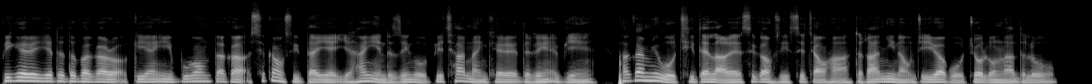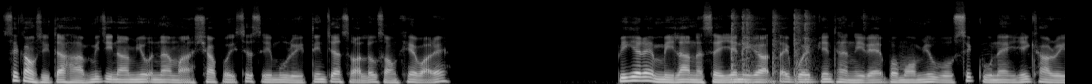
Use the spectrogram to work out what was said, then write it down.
ပြီးခဲ့တဲ့ရက်သတ္တပတ်ကတော့ KIA ပူးပေါင်းတပ်ကစစ်ကောင်စီတပ်ရဲ့ရဟတ်ယာဉ်တစ်စင်းကိုပြစ်ချနိုင်ခဲ့တဲ့တဲ့ရင်အပြင်ဖားကတ်မြို့ကိုခြိတက်လာတဲ့စစ်ကောင်စီစစ်ကြောင်းဟာတရားညီနောင်ကြေးရွာကိုကျော်လွန်လာသလိုစစ်ကောင်စီတပ်ဟာမြစ်ကြီးနားမြို့အနှံ့မှာရှာဖွေစစ်ဆေးမှုတွေတင်းကျပ်စွာလှုပ်ဆောင်ခဲ့ပါတယ်။ပြီးခဲ့တဲ့မေလ20ရက်နေ့ကတိုက်ပွဲပြင်းထန်နေတဲ့ဗမော်မြို့ကိုစစ်ကူနဲ့ရိတ်ခါတွေ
